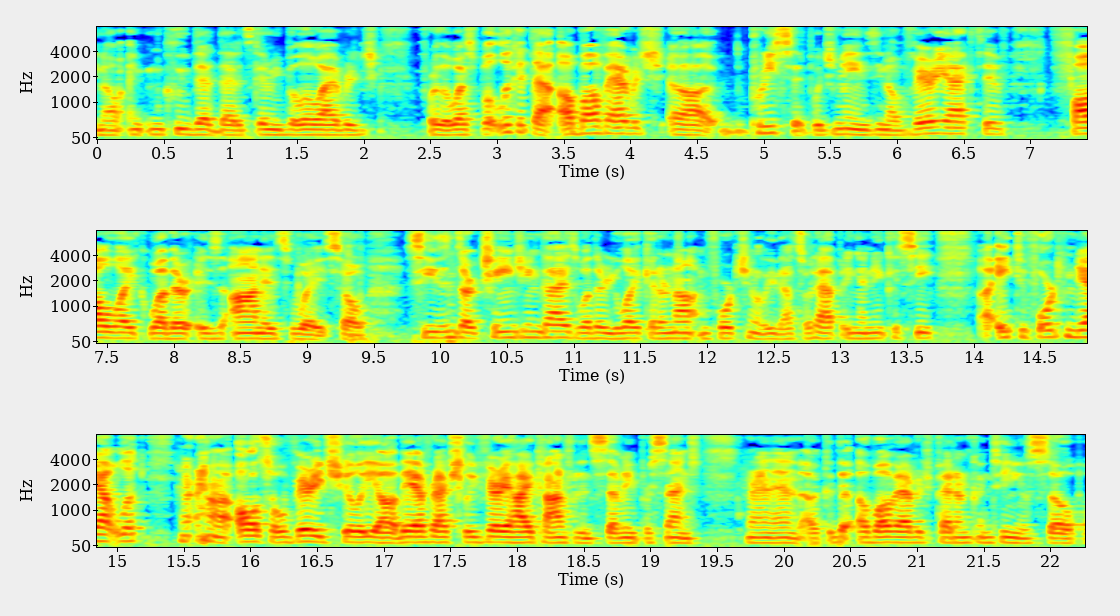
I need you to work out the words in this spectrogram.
you know, include that that it's going to be below average for the west. But look at that, above average uh, precip, which means you know very active fall-like weather is on its way. So seasons are changing, guys, whether you like it or not. Unfortunately, that's what's happening. And you can see uh, 8 to 14 day outlook, also very chilly. Uh, they have actually very high confidence, 70%, and then uh, the above average pattern continues. So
